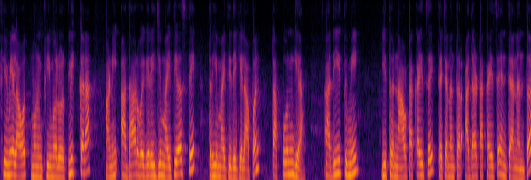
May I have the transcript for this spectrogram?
फिमेल आहोत म्हणून फिमेलवर क्लिक करा आणि आधार वगैरे जी माहिती असते तर ही माहिती देखील आपण टाकून घ्या. आधी तुम्ही इथं नाव टाकायचं आहे त्याच्यानंतर आधार टाकायचं आहे आणि त्यानंतर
